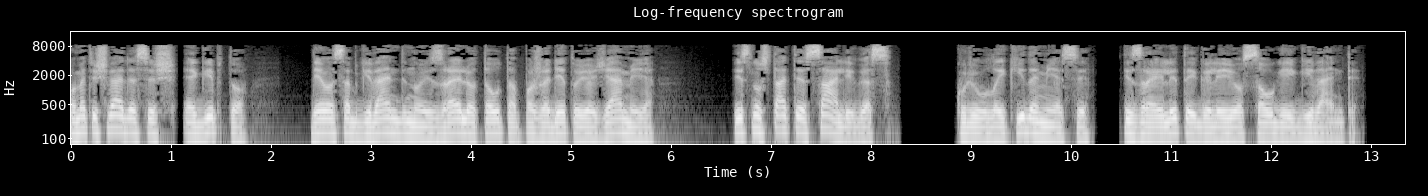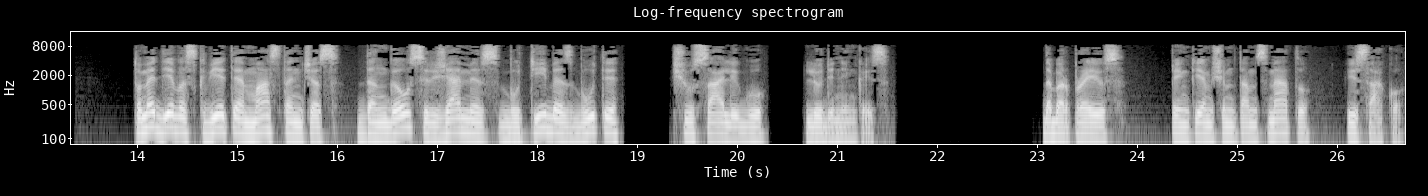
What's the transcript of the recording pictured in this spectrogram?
Komet išvedęs iš Egipto, Dievas apgyvendino Izraelio tautą pažadėtojo žemėje, Jis nustatė sąlygas, kurių laikydamiesi Izraelitai galėjo saugiai gyventi. Tuomet Dievas kvietė mąstančias dangaus ir žemės būtybės būti šių sąlygų liudininkais. Dabar praėjus penkiems šimtams metų, jis sako,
